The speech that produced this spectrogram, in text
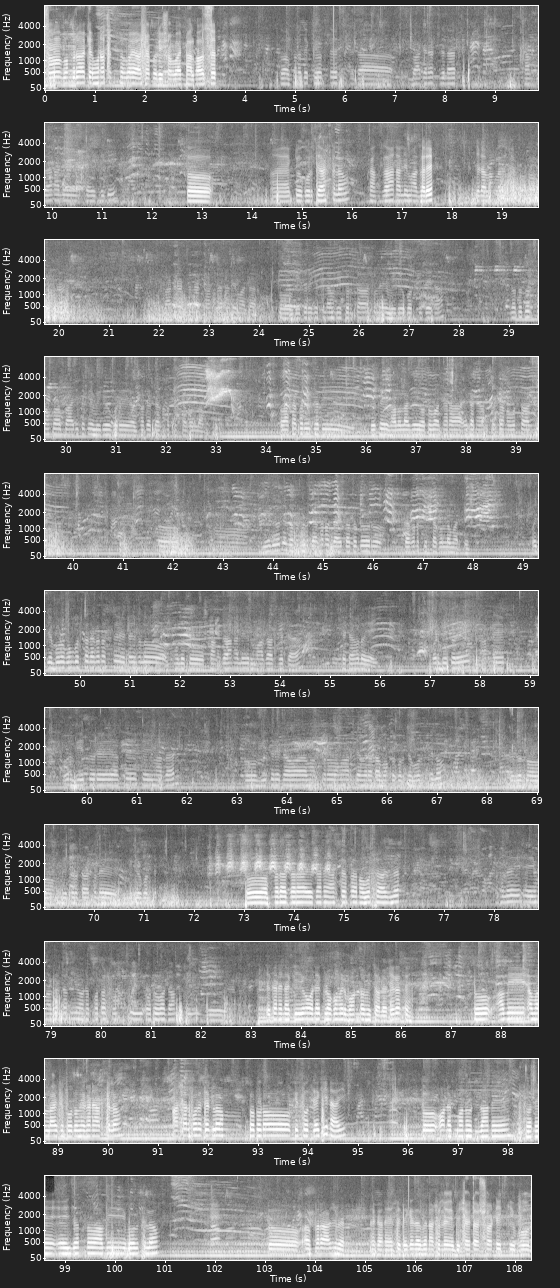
So বন্ধুরা, কেমন আছেন সবাই? আশা করি সবাই ভালো আছেন। তো আপনারা দেখতে পাচ্ছেন, এটা বাগেরহাট জেলার খানজাহান আলী সেই দিকে তো একটু ঘুরতে আসছিলাম খানজাহান আলী মাজারে, যেটা বাংলাদেশের প্রথম মাজার। বাগেরহাট জেলার খানজাহান আলী মাজার। তো ভিতরে গেছিলাম, ভিতরটা আসলে ভিডিও করতে দেয় না। যতদূর সম্ভব বাইরে থেকে ভিডিও করে আপনাদের দেখানোর চেষ্টা করলাম। তো আশা করি যদি দেখে ভালো লাগে অথবা যারা এখানে আসতে চান অবশ্যই আসবেন। তো ভিডিওতে যতদূর দেখানো যায় ততদূর দেখানোর চেষ্টা করলাম আর কি। ওই যে বড় গম্বুজটা দেখা যাচ্ছে, এটাই হলো মূলত খানজাহান আলীর মাজার যেটা, সেটা হলো এই। ওর ভিতরে আছে ওর ভিতরে আছে সেই মাজার। তো ভিতরে যাওয়া মাত্র আমার ক্যামেরাটা বন্ধ করতে বলছিল। এই জন্য ভিতরটা আসলে ভিডিও করতে তো আপনারা যারা এখানে আসতে চান অবশ্যই আসবেন। আসলে এই মাজারটা নিয়ে অনেক কথা শুনছি অথবা জানছি যে এখানে নাকি অনেক রকমের ভণ্ডামি চলে, ঠিক আছে? তো আমি আমার লাইফে প্রথম এখানে আসছিলাম। আসার পরে দেখলাম ততটাও কিছু দেখি নাই। তো অনেক মানুষ জানে, শোনে, এই জন্য আমি বলছিলাম। তো আপনারা আসবেন, এখানে এসে দেখে যাবেন আসলে বিষয়টা সঠিক কি ভুল।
